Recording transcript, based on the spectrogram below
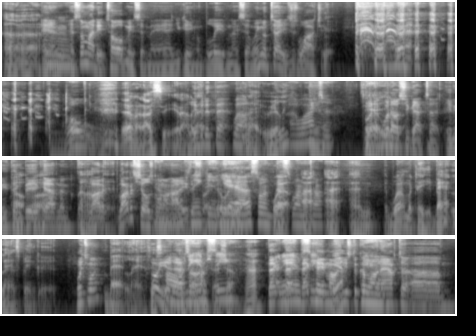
Uh-huh. and and somebody told me said, "Man, you can't gonna believe," and I said, "We ain't gonna tell you, just watch it." Whoa, That's what I see it. I leave like, it at that. Well, I'm like really? I watch it. What, Yeah, what yeah. else you got, Tut? Anything Oh, big uh, happening? a uh, lot of lot of shows going on I'm hiatus right now. Well, yeah, that's what, Well, that's what I'm I, talking. I, and well, I'm gonna tell you, Badlands been good. Which one? Badlands. Oh, yeah, Oh, that's an on. AMC? Show, huh? That, An that, that came on. Yeah. Used to come on after um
